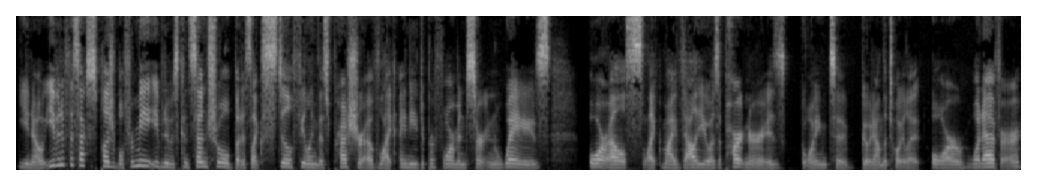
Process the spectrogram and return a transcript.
you know even if the sex was pleasurable for me even if it was consensual but it's like still feeling this pressure of like i need to perform in certain ways or else like my value as a partner is going to go down the toilet or whatever.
